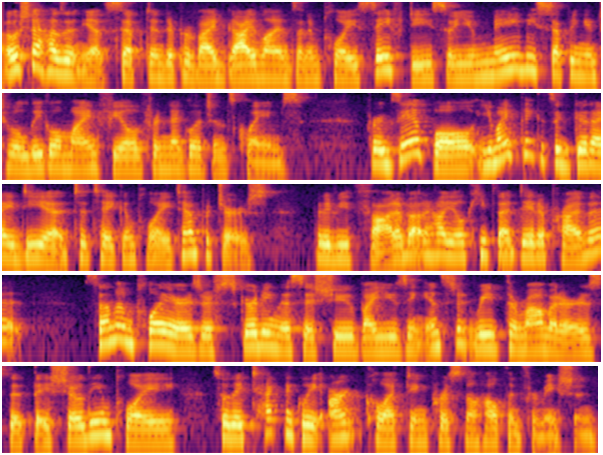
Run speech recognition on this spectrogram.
OSHA hasn't yet stepped in to provide guidelines on employee safety, so you may be stepping into a legal minefield for negligence claims. For example, you might think it's a good idea to take employee temperatures. But have you thought about how you'll keep that data private? Some employers are skirting this issue by using instant read thermometers that they show the employee so they technically aren't collecting personal health information.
